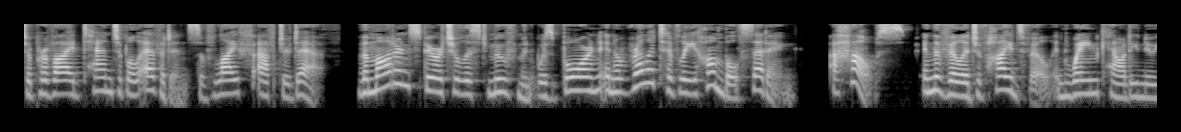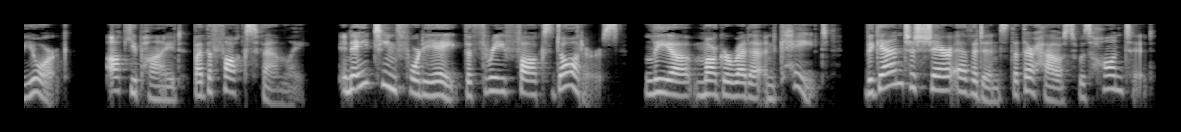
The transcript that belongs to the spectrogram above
to provide tangible evidence of life after death. The modern spiritualist movement was born in a relatively humble setting, a house in the village of Hydesville in Wayne County, New York, occupied by the Fox family. In 1848, the three Fox daughters, Leah, Margaretta, and Kate, began to share evidence that their house was haunted,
